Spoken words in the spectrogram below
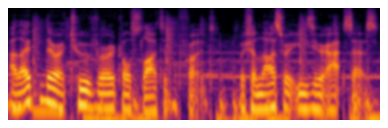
I like that there are two vertical slots at the front, which allows for easier access.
